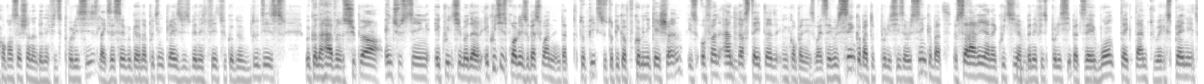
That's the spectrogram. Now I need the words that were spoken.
compensation and benefits policies. Like they say, we're going to put in place these benefits, we're going to do this, we're going to have a super interesting equity model. Equity is probably the best one in that topic. The topic of communication is often understated in companies, where they will think about the policies, they will think about the salary and equity and benefits policy, but they won't take time to explain it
